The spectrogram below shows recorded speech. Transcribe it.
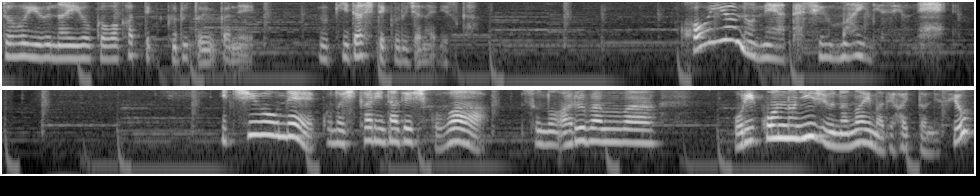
どういう内容か分かってくるというかね浮き出してくるじゃないですかこういうのね私うまいんですよね。一応ねこの「光なでしこ」はそのアルバムはオリコンの27位まで入ったんですよ。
